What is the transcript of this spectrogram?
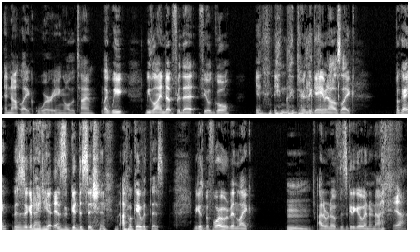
and not like worrying all the time. Like we we lined up for that field goal in in the, during the game, and I was like, okay, this is a good idea. This is a good decision. I'm okay with this because before it would have been like, hmm, I don't know if this is gonna go in or not. Yeah.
